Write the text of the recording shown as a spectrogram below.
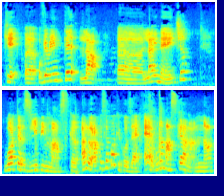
che eh, ovviamente la uh, Lineage Water Sleeping Mask. Allora questa qua che cos'è? è una maschera nanna.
